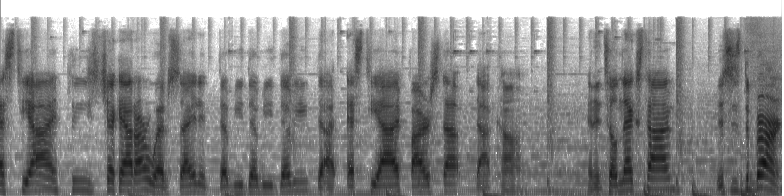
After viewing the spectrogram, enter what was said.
STI, please check out our website at www.stifirestop.com. And until next time, this is The Burn.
